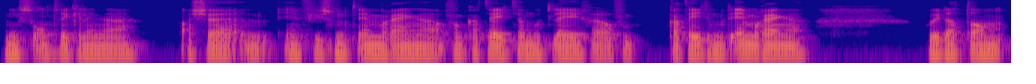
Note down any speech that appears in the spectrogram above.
nieuwste ontwikkelingen als je een infuus moet inbrengen of een katheter moet legen of een katheter moet inbrengen, hoe je dat dan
